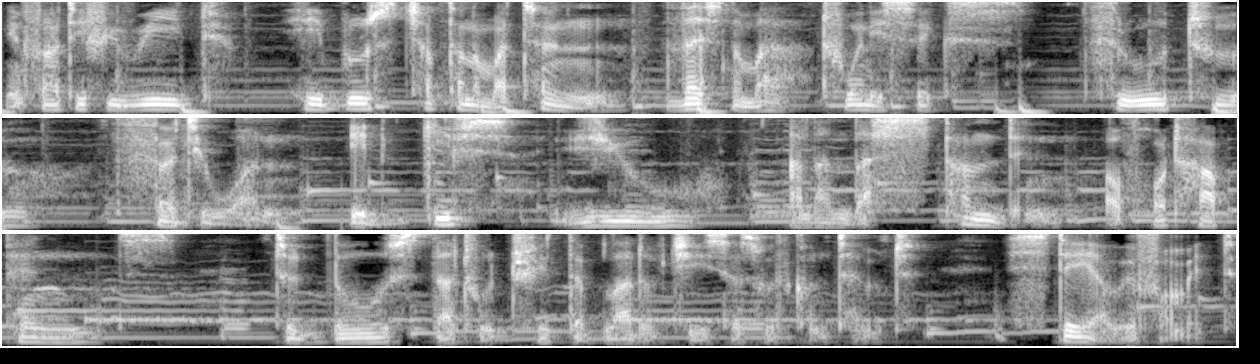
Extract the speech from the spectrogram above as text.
In fact, if you read Hebrews chapter number 10, verse number 26 through to 31, it gives you an understanding of what happens to those that would treat the blood of Jesus with contempt. stay away from it.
